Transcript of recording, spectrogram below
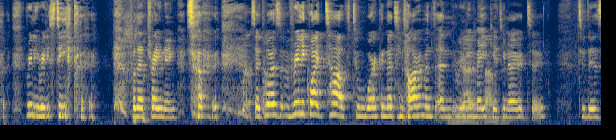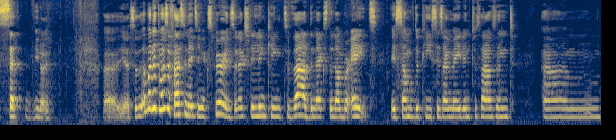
really, really steep. for that training so so it was really quite tough to work in that environment and really Yeah, make it you know to to this set you know uh, yeah so th- but it was a fascinating experience and actually linking to that the next the number eight is some of the pieces i made in 2000 um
